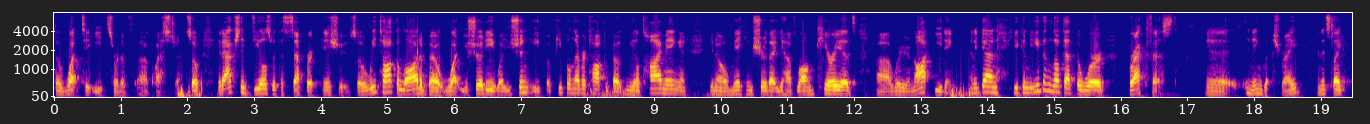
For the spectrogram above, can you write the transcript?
the what to eat sort of uh, question. So it actually deals with a separate issue. So we talk a lot about what you should eat, what you shouldn't eat, but people never talk about meal timing and you know making sure that you have long periods uh, where you're not eating. And again, you can even look at the word breakfast uh, in English, right? And it's like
